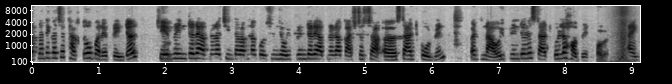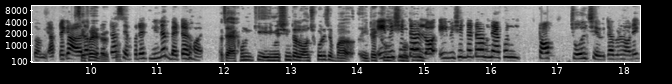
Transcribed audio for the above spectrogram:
আপনাদের কাছে থাকতেও পারে প্রিন্টার হুম। প্রিন্টারে আপনারা চিন্তা ভাবনা করছেন যে ওই প্রিন্টারে আপনারা কাজটা স্টার্ট করবেন বাট না ওই প্রিন্টারে স্টার্ট করলে হবে হবে। একদমই। আপনাকে আলাদা করে একটা সেপারেট নিলে বেটার হয়। আচ্ছা এখন কি এই মেশিনটা লঞ্চ করেছে বা এটা এই মেশিনটা এই মেশিনটা মানে এখন টপ চলছে এটা মানে অনেক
